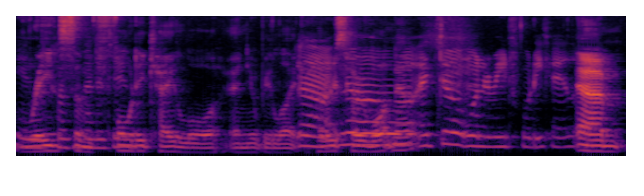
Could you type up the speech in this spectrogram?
read some Commander 40k lore, and you'll be like, Uh, who's no, who, what now? I don't want to read 40k. Lore. Um,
